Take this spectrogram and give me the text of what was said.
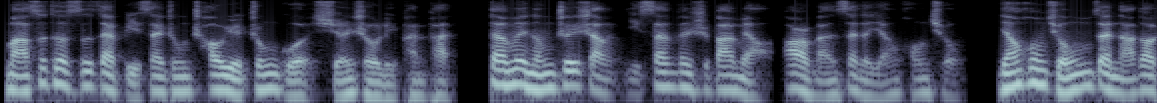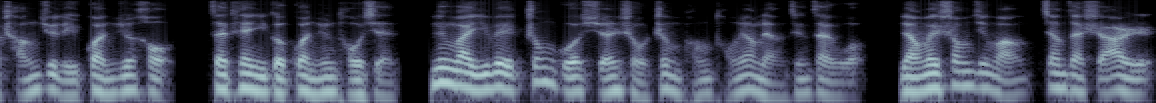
马斯特斯在比赛中超越中国选手李盼盼，但未能追上以三分十八秒二完赛的杨红琼。杨红琼在拿到长距离冠军后，再添一个冠军头衔。另外一位中国选手郑鹏同样两金在握。两位双金王将在十二日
